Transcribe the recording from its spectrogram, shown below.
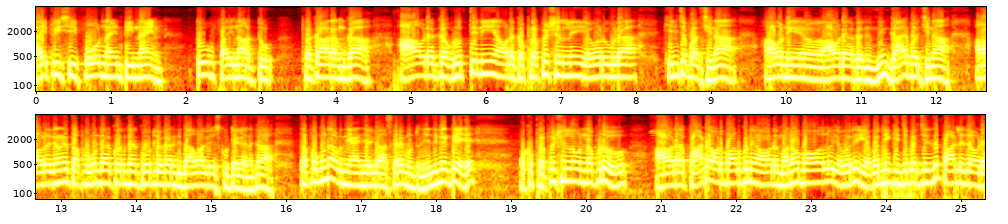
IPC four ninety nine to five nought two ప్రకారంగా ఆవిడ యొక్క వృత్తిని ఆవిడ యొక్క ప్రొఫెషన్ని ఎవరు కూడా కించపరిచినా ఆవిడని ఆవిడ యొక్క గాయపరిచినా ఆవిడ కనుక తప్పకుండా కొన్ని కోర్టులో కనుక దావా వేసుకుంటే కనుక తప్పకుండా ఆవిడకి న్యాయం జరిగే ఆస్కారం ఉంటుంది. ఎందుకంటే ఒక ప్రొఫెషన్లో ఉన్నప్పుడు ఆవిడ పాట ఆవిడ పాడుకునే ఆవిడ మనోభావాలు ఎవరిని ఎవరిని కించపరిచేది పాడలేదు ఆవిడ.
